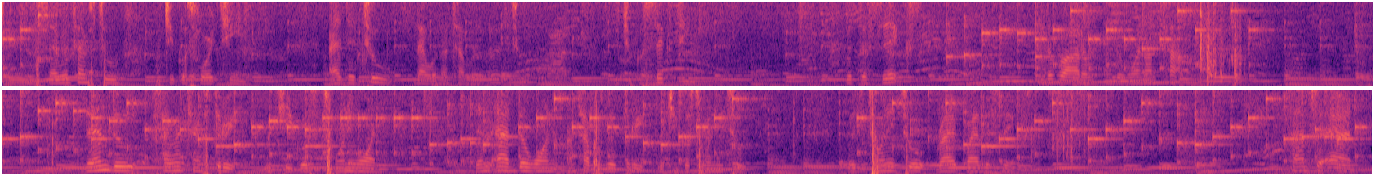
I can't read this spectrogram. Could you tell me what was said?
Do 7 times 2, which equals 14. Add the 2 that was on top of the other 2, which equals 16. Put the 6 on the bottom and the 1 on top. Then do 7 times 3, which equals 21. Then add the 1 on top of the 3, which equals 22. Put the 22 right by the 6. Time to add.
